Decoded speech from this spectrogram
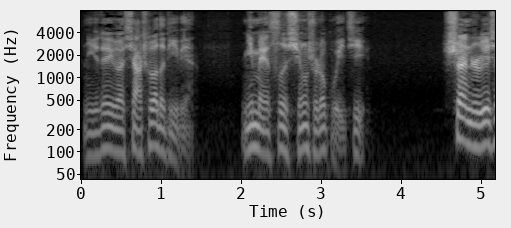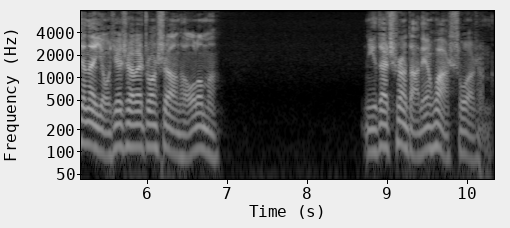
你这个下车的地点。你每次行驶的轨迹，甚至于现在有些车还装摄像头了吗？你在车上打电话说了什么？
